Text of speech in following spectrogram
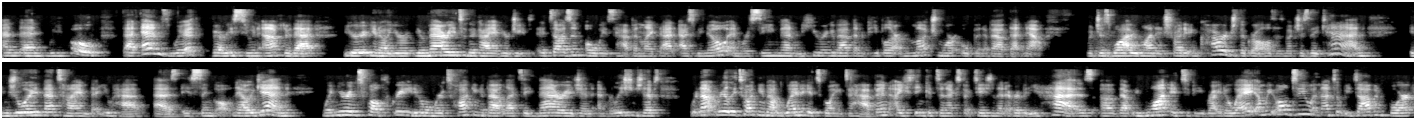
and then we hope that ends with very soon after that, you're, you know, you're you're married to the guy of your dreams. It doesn't always happen like that, as we know, and we're seeing that and hearing about that, and people are much more open about that now, which is why we want to try to encourage the girls as much as they can. Enjoy that time that you have as a single. Now, again, when you're in 12th grade, even when we're talking about, let's say, marriage and, and relationships, we're not really talking about when it's going to happen. I think it's an expectation that everybody has uh, that we want it to be right away, and we all do, and that's what we daven for.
